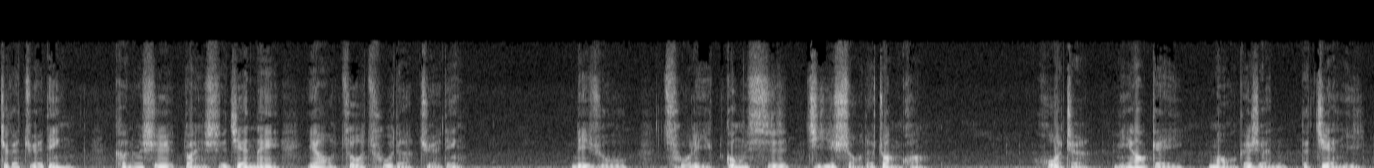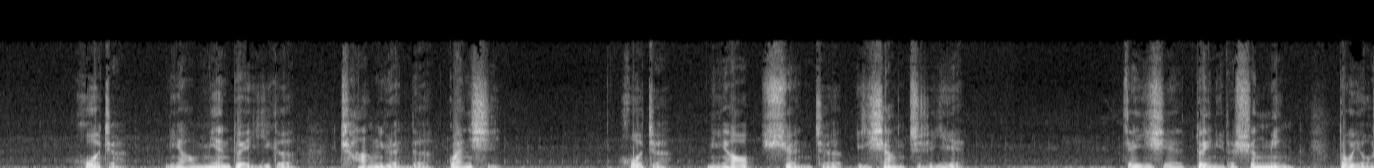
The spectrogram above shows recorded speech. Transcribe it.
这个决定可能是短时间内要做出的决定，例如处理公司棘手的状况，或者你要给某个人的建议，或者你要面对一个长远的关系。或者你要选择一项职业，这一些对你的生命都有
